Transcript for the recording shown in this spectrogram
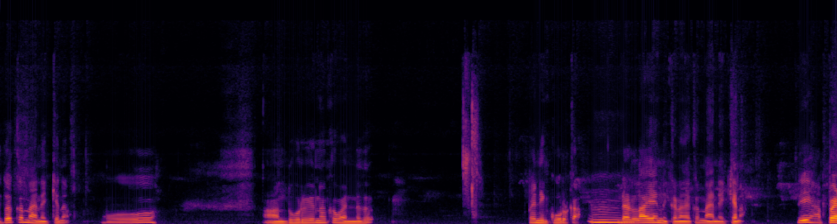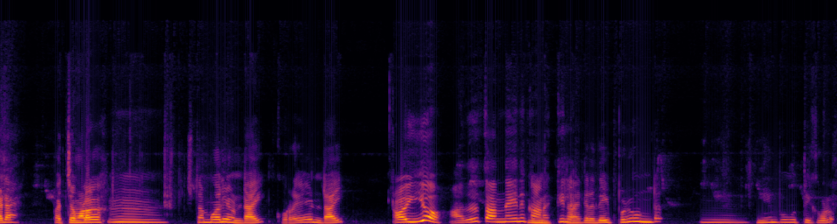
ഇതൊക്കെ നനയ്ക്കണം. ഓ ആന്തൂറിയെന്നൊക്കെ വന്നത്. പനിക്കൂർക്ക. ഡള്ളായി നിൽക്കണതൊക്കെ നനയ്ക്കണം. ദേ അപ്പയുടെ പച്ചമുളക് ഇഷ്ടംപോലെ ഇഷ്ടം പോലെ ഉണ്ടായി കുറേ ഉണ്ടായി. അയ്യോ അത് തന്നതിന് കണക്കില്ല. ഇപ്പോഴും ഉണ്ട്. ഇനിയും പൂത്തിക്കോളും.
